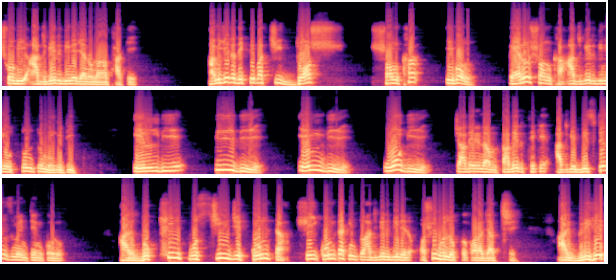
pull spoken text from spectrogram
ছবি আজকের দিনে যেন না থাকে। আমি যেটা দেখতে পাচ্ছি, দশ সংখ্যা এবং তেরো সংখ্যা আজকের দিনে অত্যন্ত নেগেটিভ এল দিয়ে পি দিয়ে এম দিয়ে ও দিয়ে যাদের নাম তাদের থেকে আজকে ডিস্টেন্স মেনটেন করো। আর দক্ষিণ পশ্চিম যে কোনটা সেই কোনটা কিন্তু আজকের দিনের অশুভ লক্ষ্য করা যাচ্ছে। আর গৃহের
